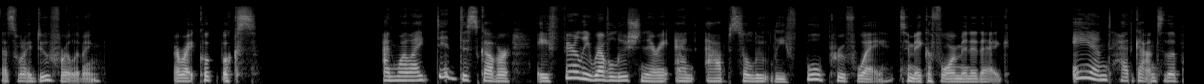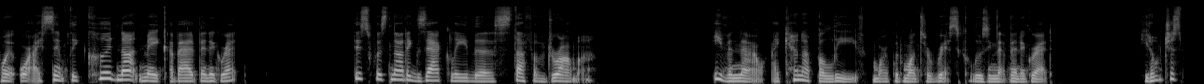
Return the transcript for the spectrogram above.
That's what I do for a living. I write cookbooks. And while I did discover a fairly revolutionary and absolutely foolproof way to make a four minute egg, and had gotten to the point where I simply could not make a bad vinaigrette, this was not exactly the stuff of drama. Even now, I cannot believe Mark would want to risk losing that vinaigrette. You don't just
